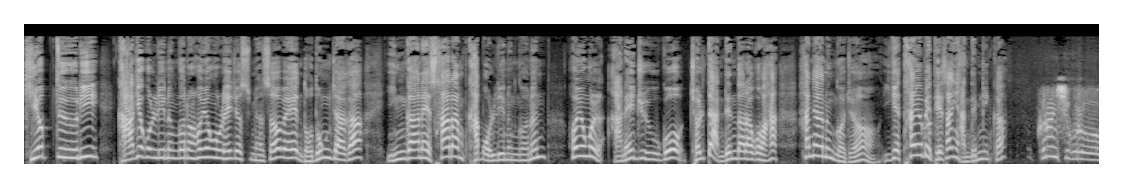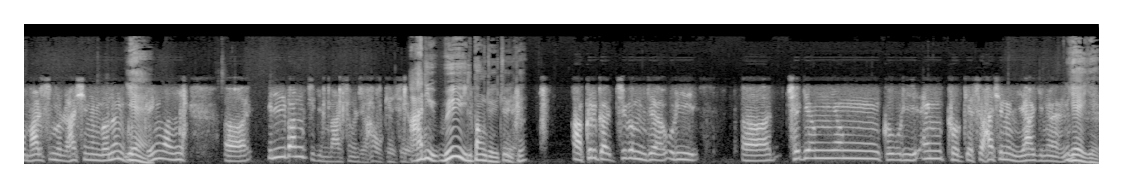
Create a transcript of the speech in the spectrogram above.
기업들이 가격 올리는 거는 허용을 해줬으면서 왜 노동자가 인간의 사람 값 올리는 거는 허용을 안 해주고 절대 안 된다라고 하, 하냐는 거죠. 이게 타협의 대상이 안 됩니까? 그런 식으로 말씀을 하시는 거는 예. 굉장히 어 일방적인 말씀을 지금 하고 계세요. 아니 왜 일방적이죠 이게? 아, 그러니까 지금 이제 우리, 어, 최경영 그 우리 앵커께서 하시는 이야기는 예 예.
